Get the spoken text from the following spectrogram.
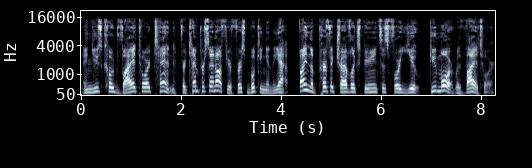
and use code Viator10 for 10% off your first booking in the app. Find the perfect travel experiences for you. Do more with Viator.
